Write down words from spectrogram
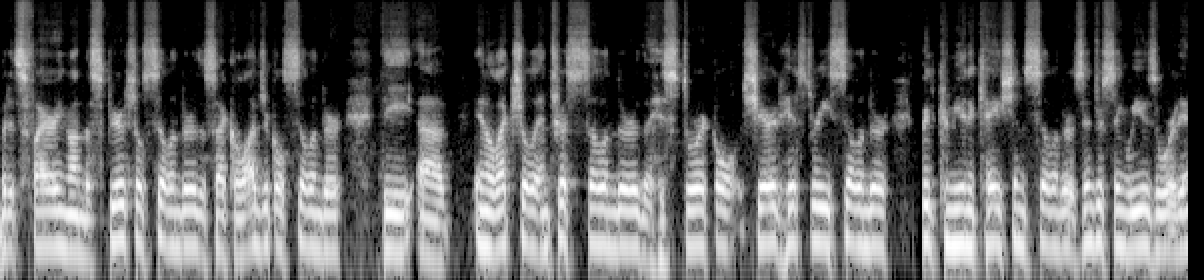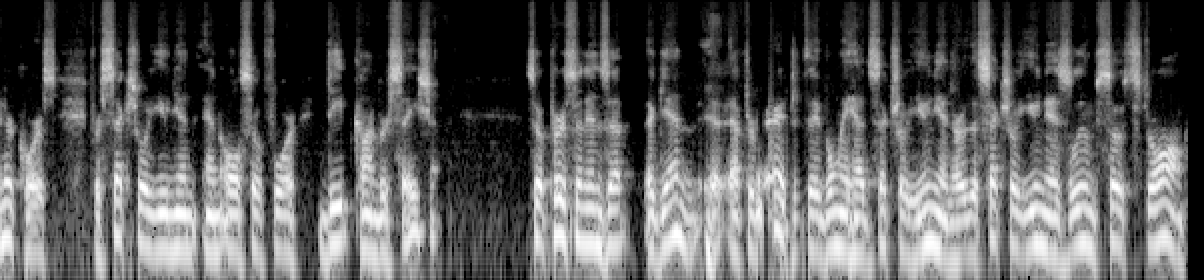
but it's firing on the spiritual cylinder, the psychological cylinder, the uh, intellectual interest cylinder, the historical shared history cylinder, good communication cylinder. It's interesting we use the word intercourse for sexual union and also for deep conversation. So a person ends up again after marriage if they've only had sexual union or the sexual union has loomed so strong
